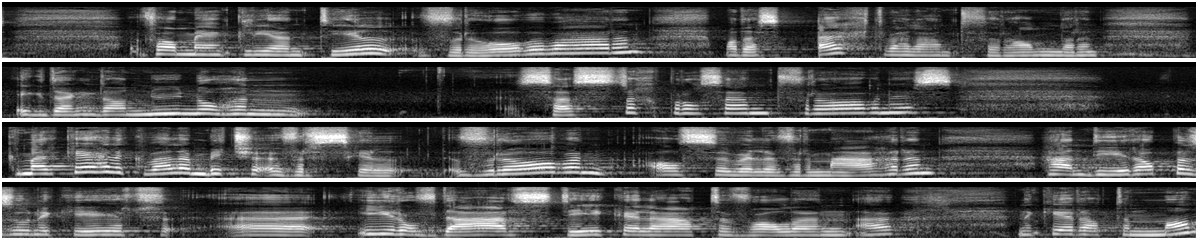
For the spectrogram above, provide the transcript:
90% van mijn cliënteel vrouwen waren. Maar dat is echt wel aan het veranderen. Ik denk dat nu nog een 60% vrouwen is. Ik merk eigenlijk wel een beetje een verschil. Vrouwen, als ze willen vermageren, gaan die rappen zo'n keer uh, hier of daar steken laten vallen. Hè. Een keer dat de man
